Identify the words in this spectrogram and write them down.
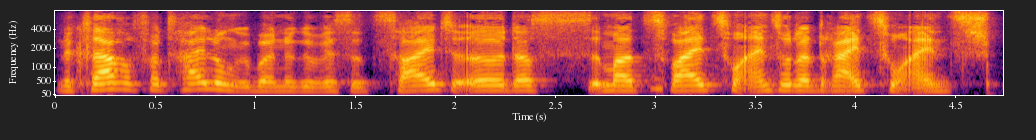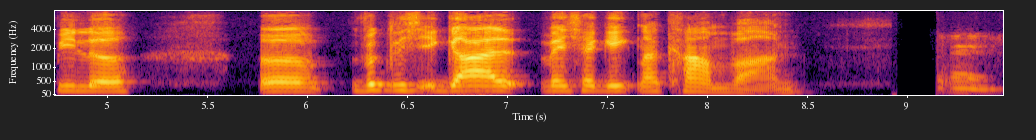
eine klare Verteilung über eine gewisse Zeit, äh, dass immer 2 zu 1 oder 3 zu 1 Spiele äh, wirklich egal welcher Gegner kam waren. Mhm.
